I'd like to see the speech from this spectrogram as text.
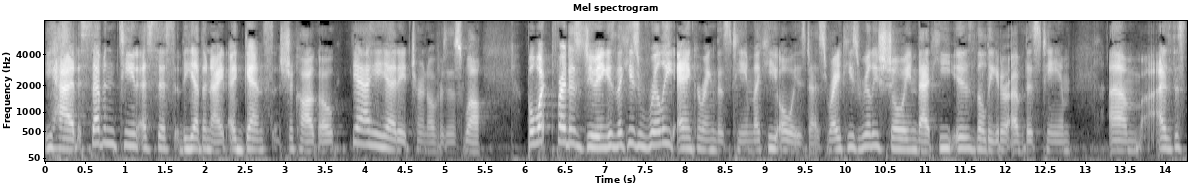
He had 17 assists the other night against Chicago. Yeah, he had eight turnovers as well. But what Fred is doing is that he's really anchoring this team like he always does, right? He's really showing that he is the leader of this team. Um, as this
